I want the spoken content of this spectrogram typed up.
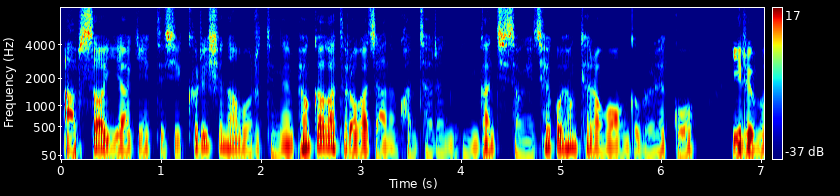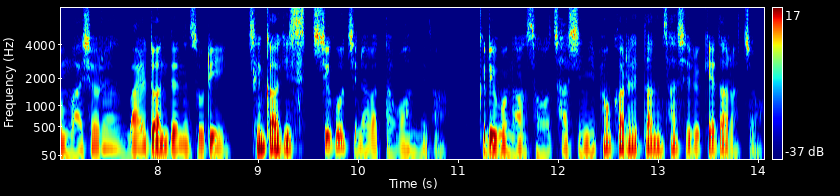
앞서 이야기했듯이 크리슈나 모르티는 평가가 들어가지 않은 관찰은 인간 지성의 최고 형태라고 언급을 했고 이를 본 마셜은 말도 안 되는 소리, 생각이 스치고 지나갔다고 합니다. 그리고 나서 자신이 평가를 했다는 사실을 깨달았죠.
